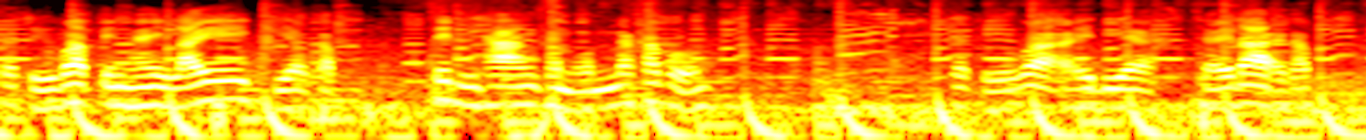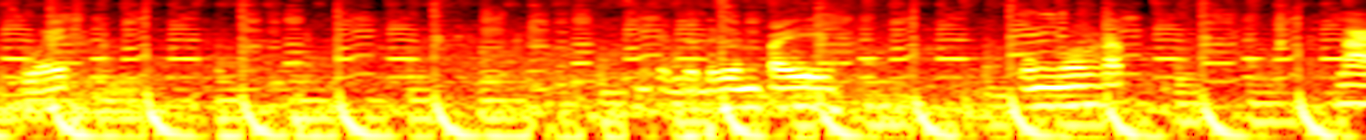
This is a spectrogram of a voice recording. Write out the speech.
ก็ถือว่าเป็นไฮไลท์เกี่ยวกับเส้นทางถนนนะครับผม ก็ถือว่าไอเดียใช้ได้ครับสวยนี่ก็จะเดินไปตรงโน้นครับ หน้า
